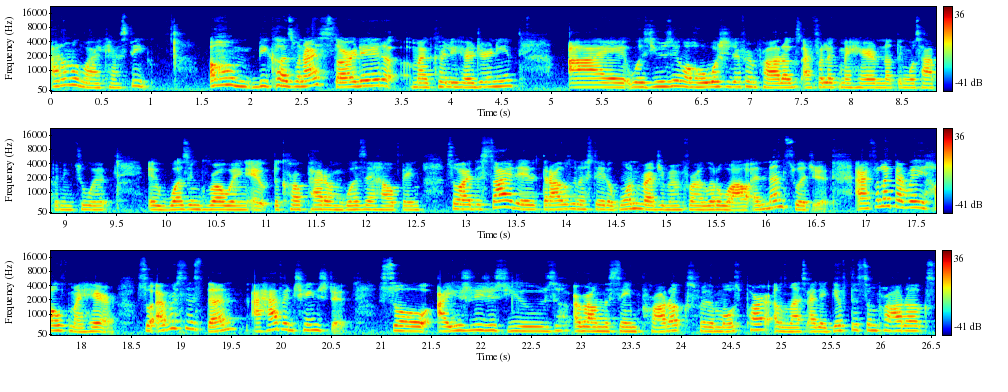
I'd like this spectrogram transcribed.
i don't know why i can't speak um because when i started my curly hair journey I was using a whole bunch of different products. I felt like my hair, nothing was happening to it. It wasn't growing. It, the curl pattern wasn't helping. So I decided that I was going to stay to one regimen for a little while and then switch it. And I feel like that really helped my hair. So ever since then, I haven't changed it. So I usually just use around the same products for the most part unless I get gifted some products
